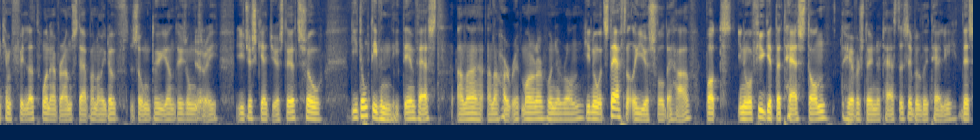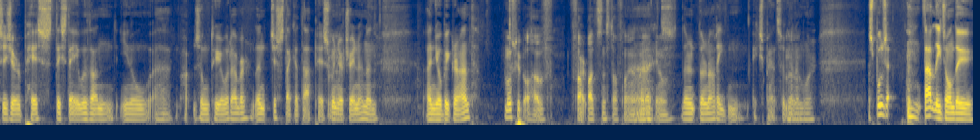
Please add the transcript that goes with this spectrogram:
can feel it whenever I'm stepping out of zone two into zone Yeah. three. You just get used to it. So you don't even need to invest in a in a heart rate monitor when you run. You know, it's definitely useful to have. But you know, if you get the test done, whoever's doing your test is able to tell you this is your pace to stay within, you know, uh, zone two or whatever. Then just stick at that pace when you're training, and and you'll be grand. Most people have Fitbits and stuff now. Uh, like, you know. they're they're not even expensive No. anymore. I suppose that leads on to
